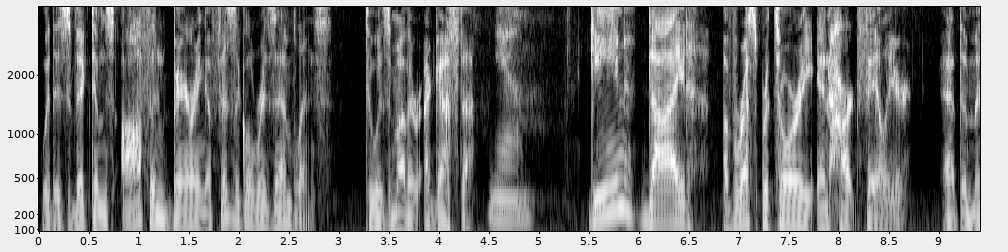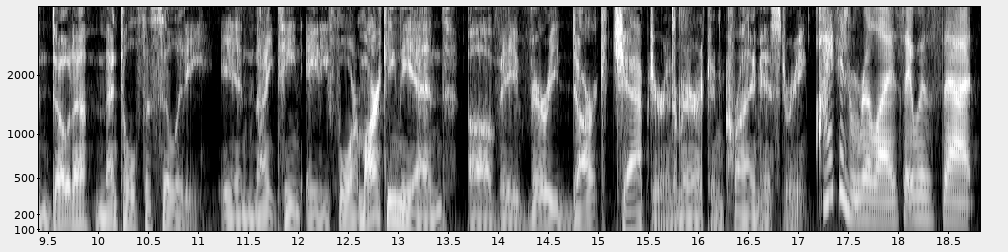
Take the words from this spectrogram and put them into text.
with his victims often bearing a physical resemblance to his mother, Augusta. Yeah. Gein died of respiratory and heart failure at the Mendota Mental Facility in 1984, marking the end of a very dark chapter in American crime history. I didn't realize it was that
